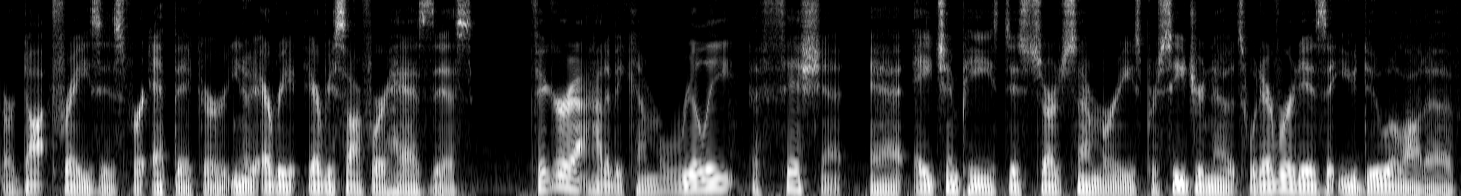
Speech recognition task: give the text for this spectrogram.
or dot phrases for Epic or you know every every software has this. Figure out how to become really efficient at H&Ps, discharge summaries, procedure notes, whatever it is that you do a lot of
